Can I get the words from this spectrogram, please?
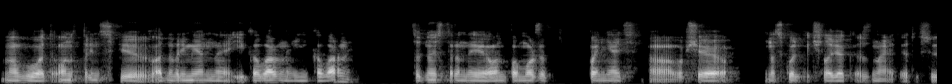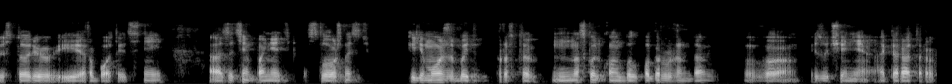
Ну вот, он, в принципе, одновременно и коварный, и не коварный. С одной стороны, он поможет понять э, вообще, насколько человек знает эту всю историю и работает с ней, а затем понять сложность или, может быть, просто насколько он был погружен да, в изучение операторов.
